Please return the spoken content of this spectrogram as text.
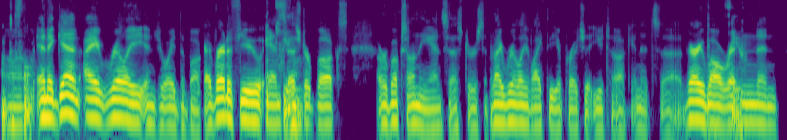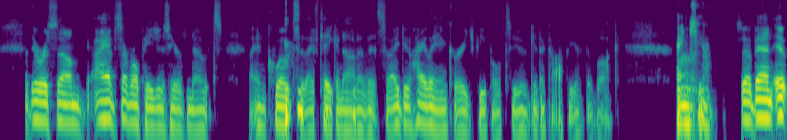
Um, and again, I really enjoyed the book. I've read a few Thank ancestor you. books or books on the ancestors, but I really like the approach that you took, and it's uh, very well written and there were some i have several pages here of notes and quotes that i've taken out of it so i do highly encourage people to get a copy of the book. Thank um, you. so ben it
